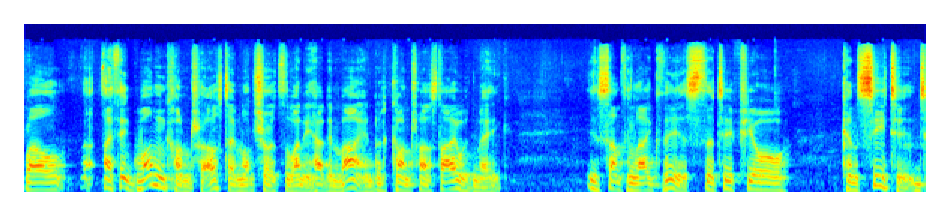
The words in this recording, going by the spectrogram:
Well, I think one contrast, I'm not sure it's the one he had in mind, but a contrast I would make is something like this that if you're conceited,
